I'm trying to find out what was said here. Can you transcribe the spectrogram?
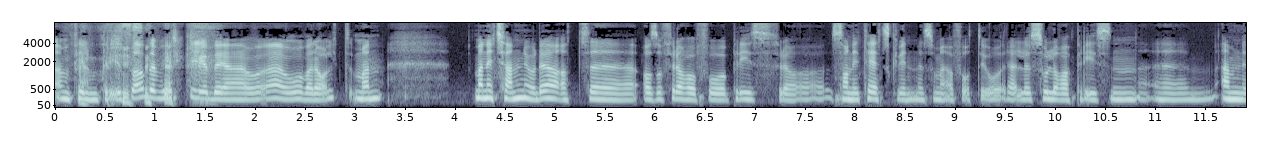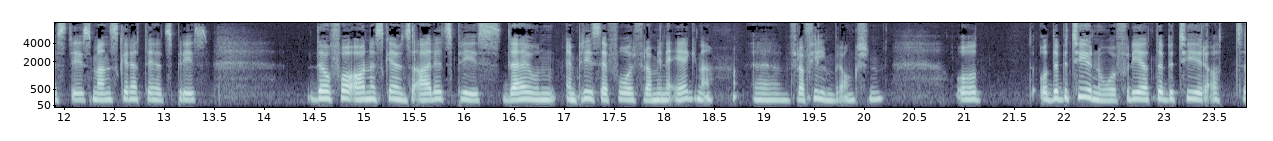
en filmpriser. Det er virkelig det er overalt. Men men jeg kjenner jo det at eh, altså fra å få pris fra Sanitetskvinnene, som jeg har fått i år, eller Solarprisen, eh, Amnestys menneskerettighetspris Det å få Arne Skauens ærespris, det er jo en pris jeg får fra mine egne, eh, fra filmbransjen. Og, og, det betyr noe, fordi det betyr at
